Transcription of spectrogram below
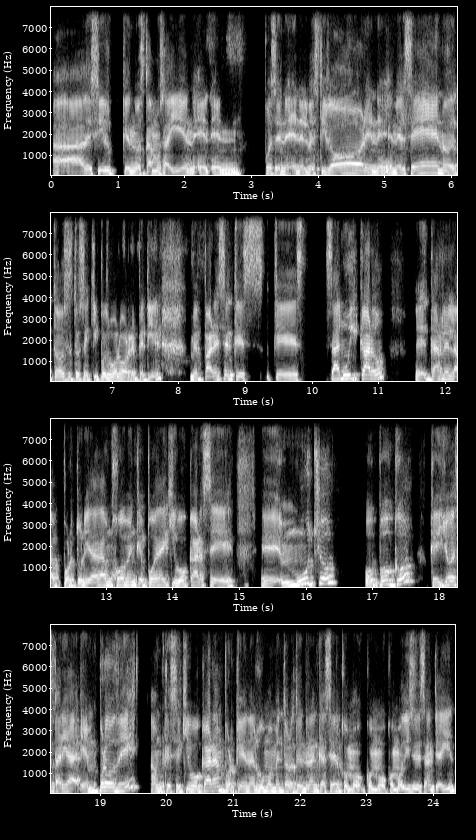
a, decir que no estamos ahí en, en- pues en, en el vestidor, en, en el seno de todos estos equipos, vuelvo a repetir, me parece que, es, que sale muy caro eh, darle la oportunidad a un joven que pueda equivocarse eh, mucho o poco, que yo estaría en pro de, aunque se equivocaran, porque en algún momento lo tendrán que hacer, como, como, como dice Santiaguín,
